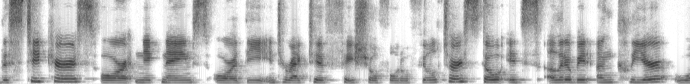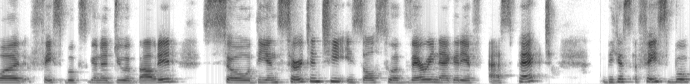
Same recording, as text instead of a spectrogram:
the stickers or nicknames or the interactive facial photo filters. So it's a little bit unclear what Facebook's going to do about it. So the uncertainty is also a very negative aspect because Facebook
